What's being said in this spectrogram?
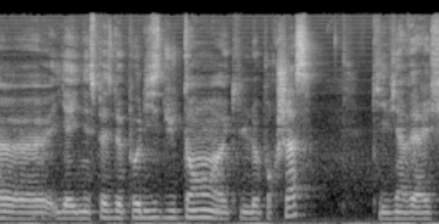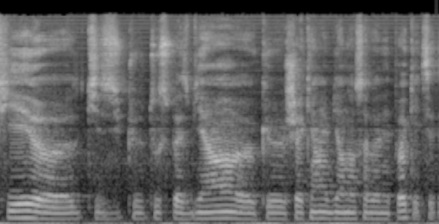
Euh, Il y a une espèce de police du temps euh, qui le pourchasse, qui vient vérifier euh, que tout se passe bien, euh, que chacun est bien dans sa bonne époque, etc.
